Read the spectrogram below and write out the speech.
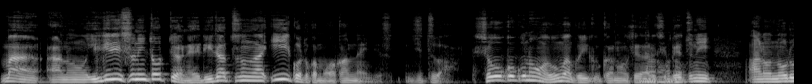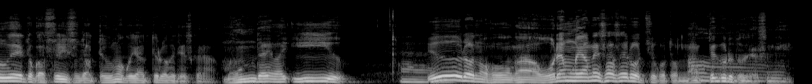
まあ、あの、イギリスにとってはね、離脱がいいことかもわかんないんです、実は。小国の方がうまくいく可能性があるし、別に、あの、ノルウェーとかスイスだってうまくやってるわけですから、問題は EU。ユーロの方が俺もやめさせろっていうことになってくるとですね、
